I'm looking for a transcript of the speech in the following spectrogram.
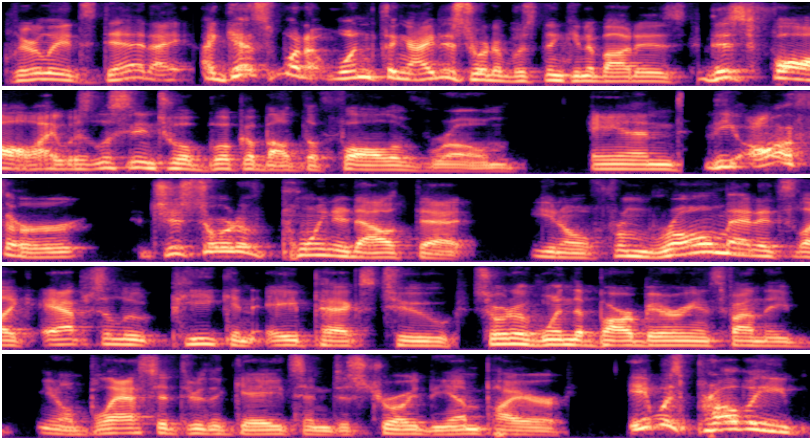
clearly it's dead. I, I guess what one thing I just sort of was thinking about is this fall, I was listening to a book about the fall of Rome. And the author just sort of pointed out that you know, from Rome at its like absolute peak and apex to sort of when the barbarians finally, you know, blasted through the gates and destroyed the empire, it was probably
